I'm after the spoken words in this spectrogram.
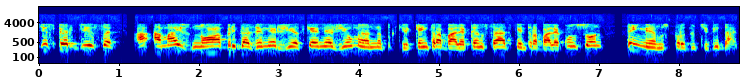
desperdiça a, a, mais nobre das energias, que é a energia humana, porque quem trabalha cansado, quem trabalha com sono, tem menos produtividade.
